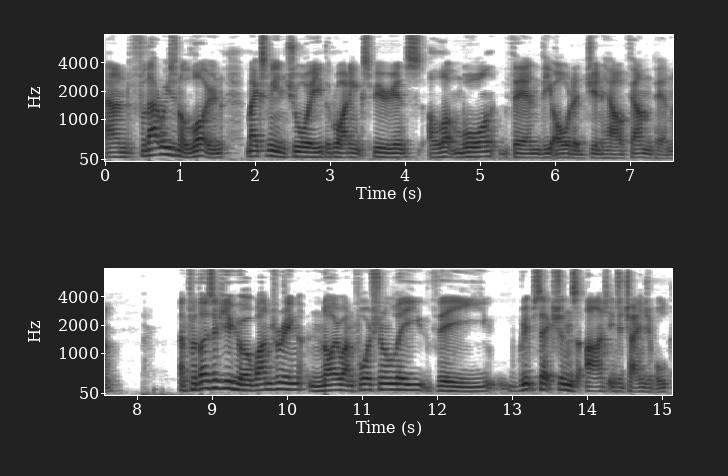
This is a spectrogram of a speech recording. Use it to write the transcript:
And for that reason alone, makes me enjoy the writing experience a lot more than the older Jinhao fountain pen. And for those of you who are wondering, no, unfortunately, the grip sections aren't interchangeable.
